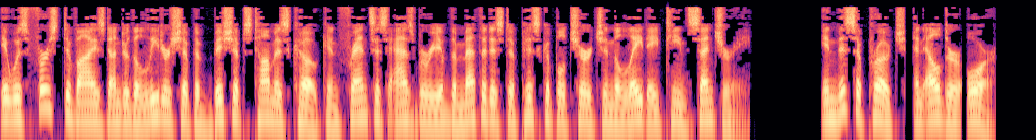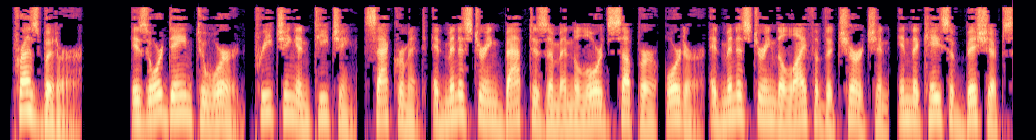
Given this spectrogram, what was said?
It was first devised under the leadership of Bishops Thomas Coke and Francis Asbury of the Methodist Episcopal Church in the late 18th century. In this approach, an elder or presbyter is ordained to word preaching and teaching, sacrament administering baptism and the Lord's Supper, order administering the life of the Church and, in the case of bishops,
